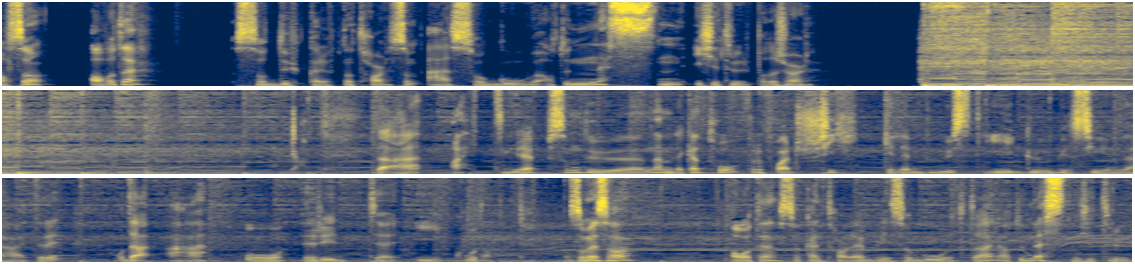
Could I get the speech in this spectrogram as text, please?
Altså, av og til så dukker det opp noen tall som er så gode at du nesten ikke tror på det sjøl. Ja, det er ett grep som du nemlig kan ta for å få en skikkelig boost i Google-synligheten din, og det er å rydde i koder. Og som jeg sa, av og til så kan tallene bli så gode til det her at du nesten ikke tror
